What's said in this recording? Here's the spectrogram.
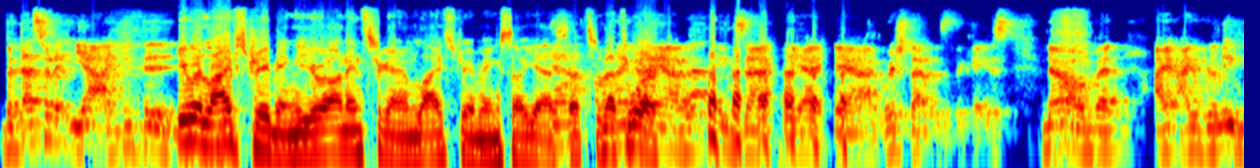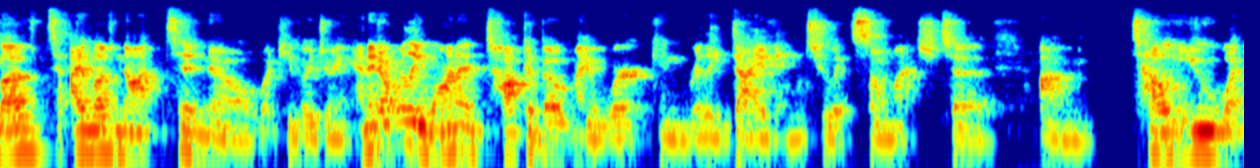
but that's what it, yeah i think that you were live streaming. You were on instagram live streaming. So yes yeah, that's oh that's work. yeah, exactly. Yeah yeah i wish that was the case. No but i i really love to, i love not to know what people are doing. And i don't really want to talk about my work and really dive into it so much to um, tell you what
